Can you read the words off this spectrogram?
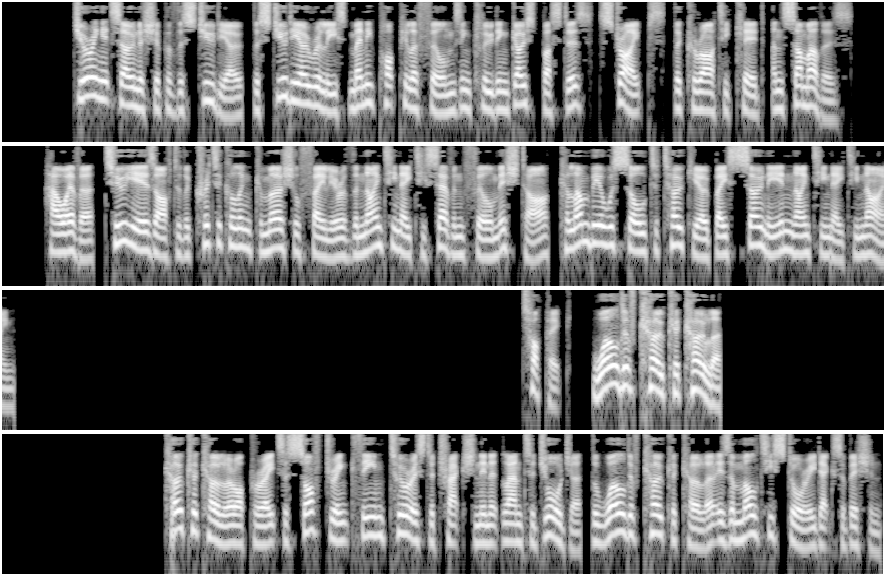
During its ownership of the studio, the studio released many popular films including Ghostbusters, Stripes, The Karate Kid, and some others. However, two years after the critical and commercial failure of the 1987 film Ishtar, Columbia was sold to Tokyo-based Sony in 1989. Topic: World of Coca-Cola. Coca-Cola operates a soft drink-themed tourist attraction in Atlanta, Georgia. The World of Coca-Cola is a multi-storied exhibition.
